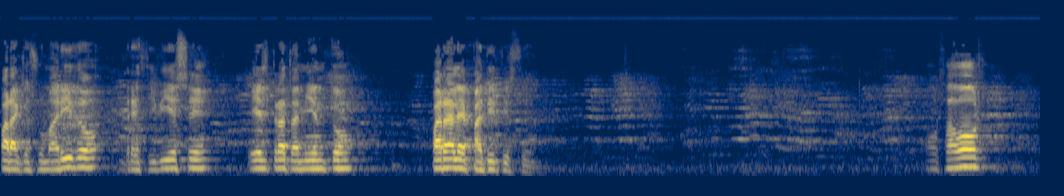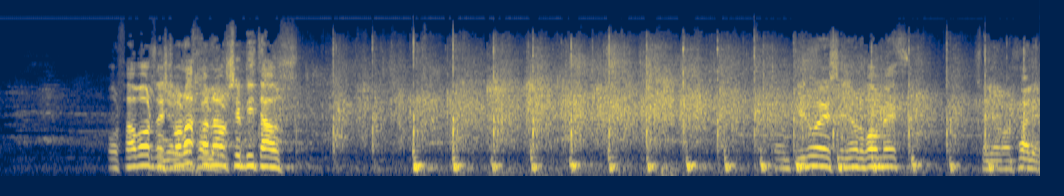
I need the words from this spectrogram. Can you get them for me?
para que su marido recibiese el tratamiento para la hepatitis C. Por favor, por favor, Señor desalojan a los invitados. Continúe, señor Gómez. Señor González,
